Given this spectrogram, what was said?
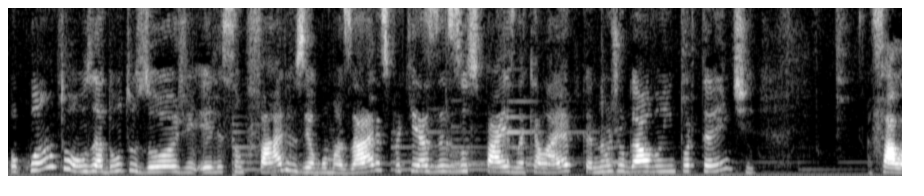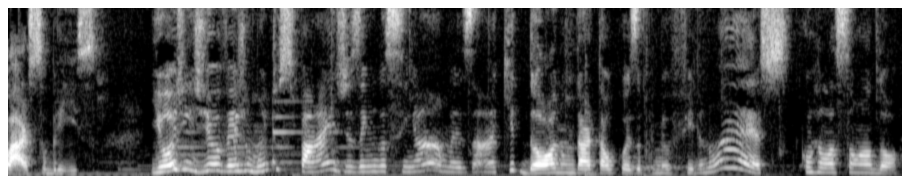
o quanto os adultos hoje, eles são falhos em algumas áreas, porque às vezes os pais naquela época não julgavam importante falar sobre isso. E hoje em dia eu vejo muitos pais dizendo assim: ah, mas ah, que dó não dar tal coisa para o meu filho. Não é com relação a dó,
